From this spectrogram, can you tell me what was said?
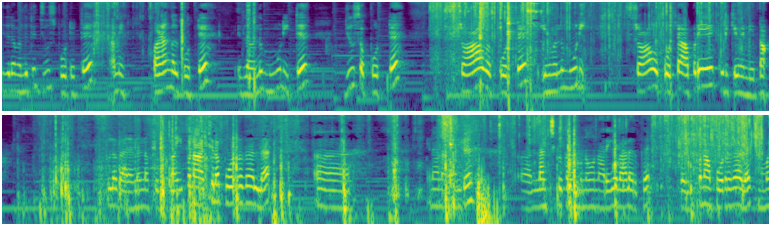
இதில் வந்துட்டு ஜூஸ் போட்டுட்டு ஐ மீன் பழங்கள் போட்டு இதில் வந்து மூடிட்டு ஜூஸை போட்டு ஸ்ட்ராவை போட்டு இது வந்து மூடி ஸ்ட்ராவை போட்டு அப்படியே குடிக்க வேண்டியது தான் ஃபுல்லாக வேறு என்னென்ன கொடுக்கலாம்? இப்போ நான் ஆக்சுவலாக போடுறதா இல்லை. ஏன்னா நான் வந்து லஞ்சுக்கு கிளம்பணும் நிறைய வேலை இருக்குது ஸோ இப்போ நான் போடுறதா இல்லை. சும்மா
